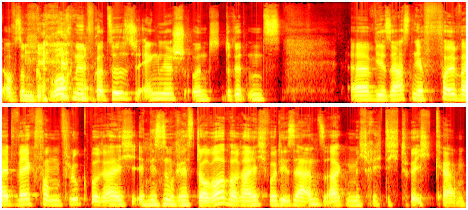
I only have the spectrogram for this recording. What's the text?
auf so einem gebrochenen Französisch, Englisch. Und drittens, äh, wir saßen ja voll weit weg vom Flugbereich in diesem Restaurantbereich, wo diese Ansagen nicht richtig durchkamen.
